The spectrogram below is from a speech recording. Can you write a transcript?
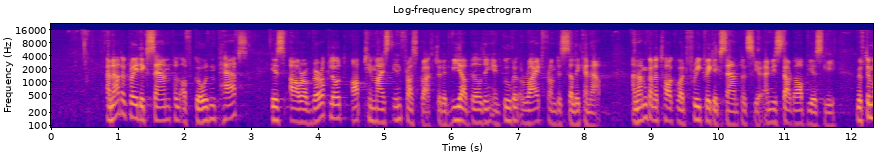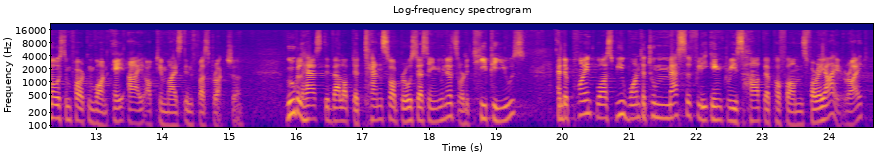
Another great example of golden paths is our workload optimized infrastructure that we are building in Google right from the Silicon app. And I'm going to talk about three quick examples here. And we start obviously with the most important one, AI optimized infrastructure. Google has developed the tensor processing units or the TPUs. And the point was we wanted to massively increase hardware performance for AI, right?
